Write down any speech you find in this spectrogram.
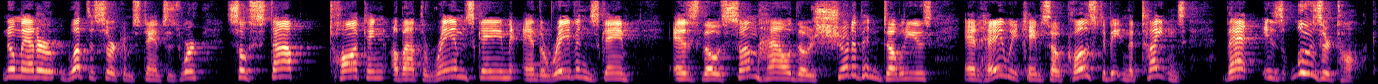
no matter what the circumstances were. So stop talking about the Rams game and the Ravens game as though somehow those should have been W's and hey, we came so close to beating the Titans. That is loser talk,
